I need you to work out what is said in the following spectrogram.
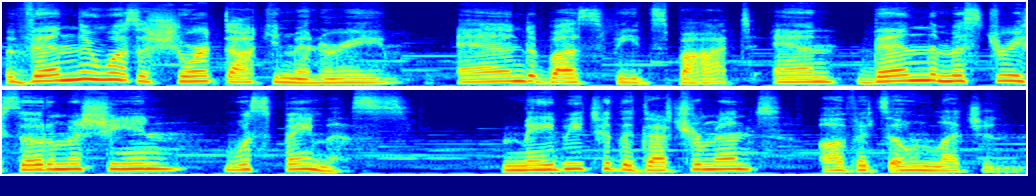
Then there was a short documentary and a BuzzFeed spot, and then the Mystery Soda Machine was famous, maybe to the detriment of its own legend.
